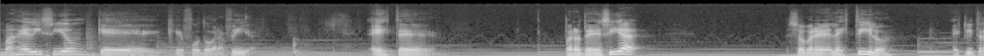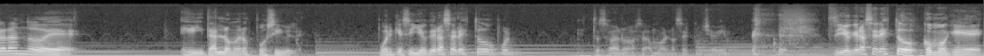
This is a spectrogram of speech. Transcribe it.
más edición que, que fotografía. Este. Pero te decía sobre el estilo estoy tratando de editar lo menos posible. Porque si yo quiero hacer esto por... Esto no, amor, no se escucha bien. si yo quiero hacer esto como que...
